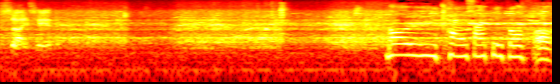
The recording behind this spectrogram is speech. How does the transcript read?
Both sides here. No KSI kickoff. Oh.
